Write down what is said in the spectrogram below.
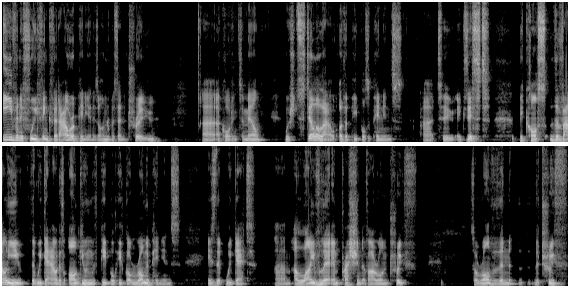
even if we think that our opinion is 100% true, uh, according to Mill, we should still allow other people's opinions uh, to exist because the value that we get out of arguing with people who've got wrong opinions is that we get um, a livelier impression of our own truth. So rather than the truth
